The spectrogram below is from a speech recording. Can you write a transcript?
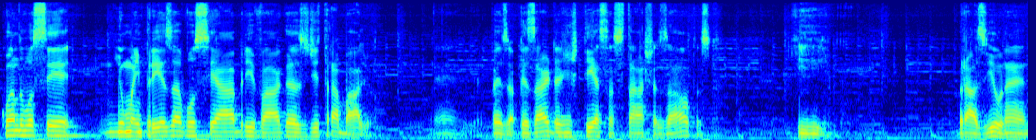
quando você, em uma empresa, você abre vagas de trabalho. né? Apesar, da gente ter essas taxas altas, que Brasil, né,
